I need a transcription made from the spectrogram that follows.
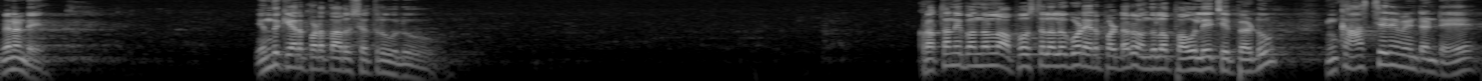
వినండి. ఎందుకు ఏర్పడతారు శత్రువులు? క్రొత్త నిబంధనలో అపోస్తులలో కూడా ఏర్పడ్డారు. అందులో పౌలే చెప్పాడు. ఇంకా ఆశ్చర్యం ఏంటంటే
